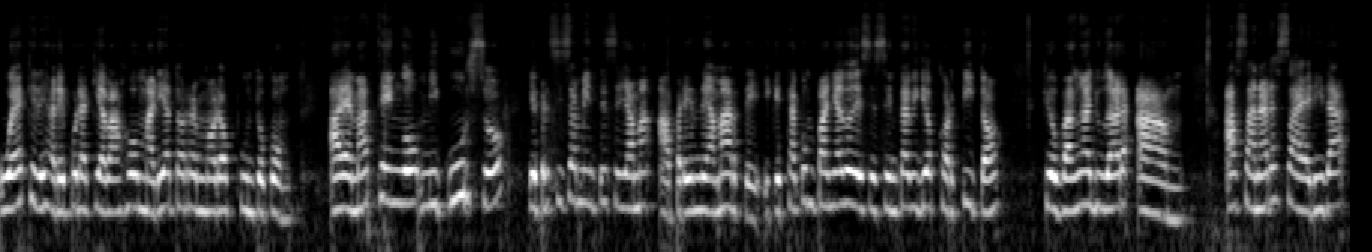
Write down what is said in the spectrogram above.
web que dejaré por aquí abajo, mariatorremoros.com. Además tengo mi curso que precisamente se llama Aprende a amarte y que está acompañado de 60 vídeos cortitos que os van a ayudar a, sanar esa herida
